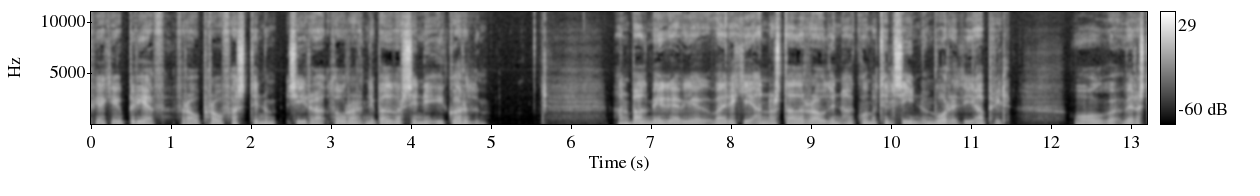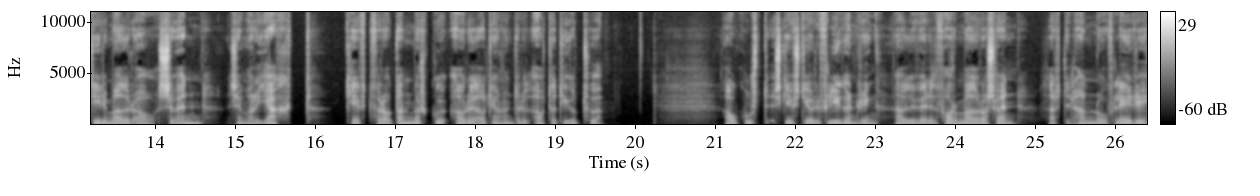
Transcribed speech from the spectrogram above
fekk ég bref frá prófastinum síra Þórarni Böðvarsinni í Görðum. Hann bað mig ef ég væri ekki annar staðar ráðin að koma til sín um vorið í april og vera stýrimaður á Svenn sem var jakt keift frá Danmörku árið 1882. Ágúst skipstjóri Flíganring hafði verið formaður á Svenn þar til hann og fleiri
